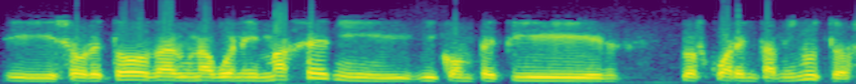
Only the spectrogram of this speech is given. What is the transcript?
y sobre todo dar una buena imagen y, y competir los 40 minutos.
